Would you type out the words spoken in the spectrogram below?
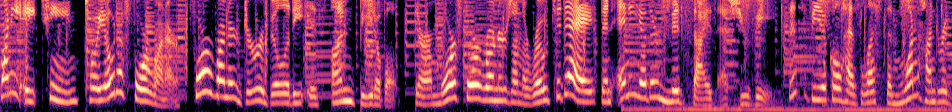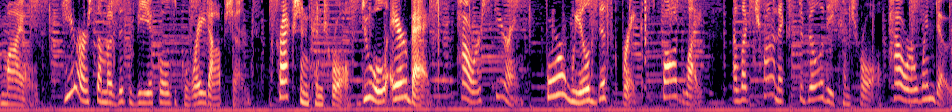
2018 Toyota 4Runner. 4Runner durability is unbeatable. There are more 4Runners on the road today than any other midsize SUV. This vehicle has less than 100 miles. Here are some of this vehicle's great options. Traction control, dual airbags, power steering, four-wheel disc brakes, fog lights, electronic stability control, power windows,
